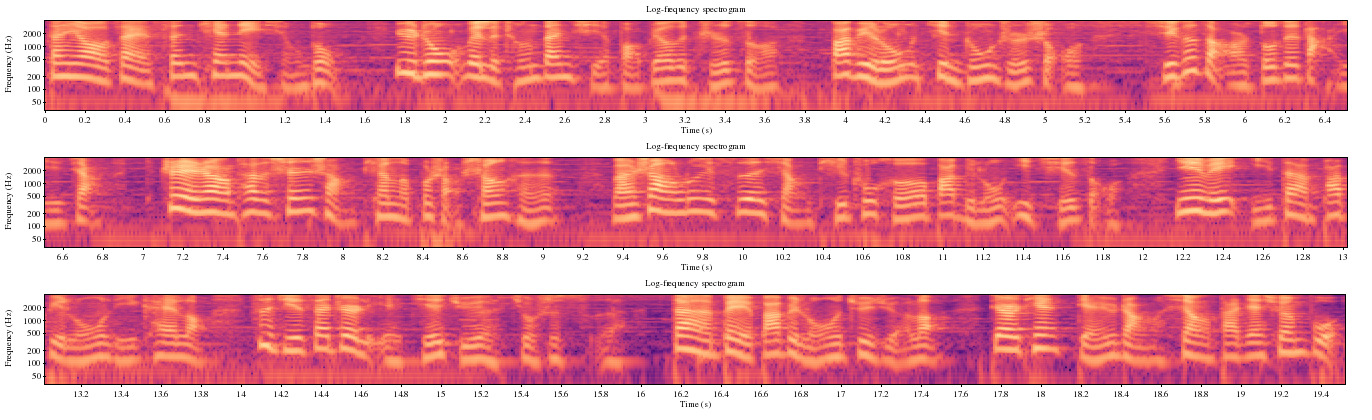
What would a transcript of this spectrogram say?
但要在三天内行动。狱中为了承担起保镖的职责，巴比龙尽忠职守，洗个澡都得打一架，这也让他的身上添了不少伤痕。晚上，路易斯想提出和巴比龙一起走，因为一旦巴比龙离开了，自己在这里结局就是死。但被巴比龙拒绝了。第二天，典狱长向大家宣布，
